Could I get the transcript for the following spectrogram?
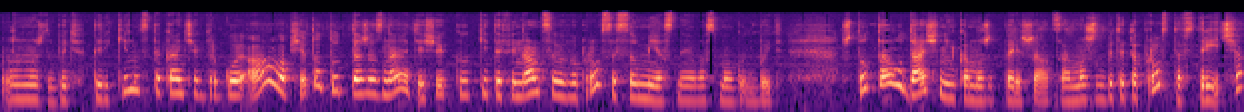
может быть, перекинуть стаканчик другой. А вообще-то тут даже, знаете, еще и какие-то финансовые вопросы совместные у вас могут быть. Что-то удачненько может порешаться. А может быть, это просто встреча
